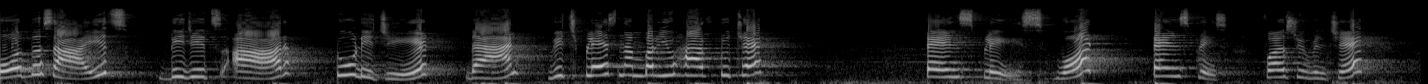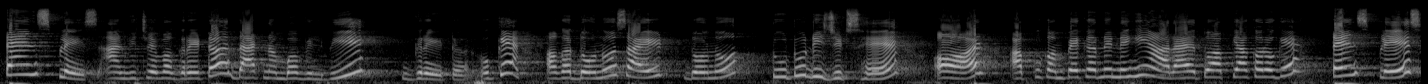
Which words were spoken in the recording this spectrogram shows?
both the साइज़ digits are two digit then which place number you have to check tens place what tens place first you will check tens place and whichever greater that number will be greater. Okay अगर दोनों साइड दोनों टू टू डिजिट्स है और आपको कंपेयर करने नहीं आ रहा है तो आप क्या करोगे टेंस प्लेस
